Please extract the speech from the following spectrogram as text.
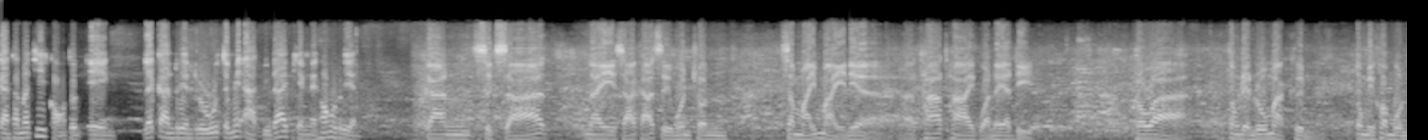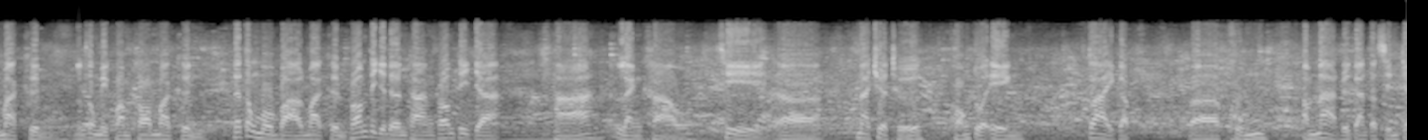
การทำหน้าที่ของตนเอง และการเรียนรู้จะไม่อาจอยู่ได้เพียงในห้องเรียน การศึกษาในสาขาสื่อมวลชนสมัยใหม่เนี่ยท้าทายกว่าในอดีต เพราะว่าต้องเรียนรู้มากขึ้น ต้องมีข้อมูลมากขึ้นและต้องมีความพร้อมมากขึ้น และต้องโมบายมากขึ้น พร้อมที่จะเดินทาง พร้อมที่จะหาแหล่งข่าวที่น่าเชื่อถือของตัวเอง ใกล้กับขุมอำนาจหรือการตัดสินใจ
